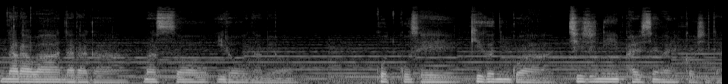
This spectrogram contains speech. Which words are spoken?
나라와 나라가 맞서 일어나며 곳곳에 기근과 지진이 발생할 것이다.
